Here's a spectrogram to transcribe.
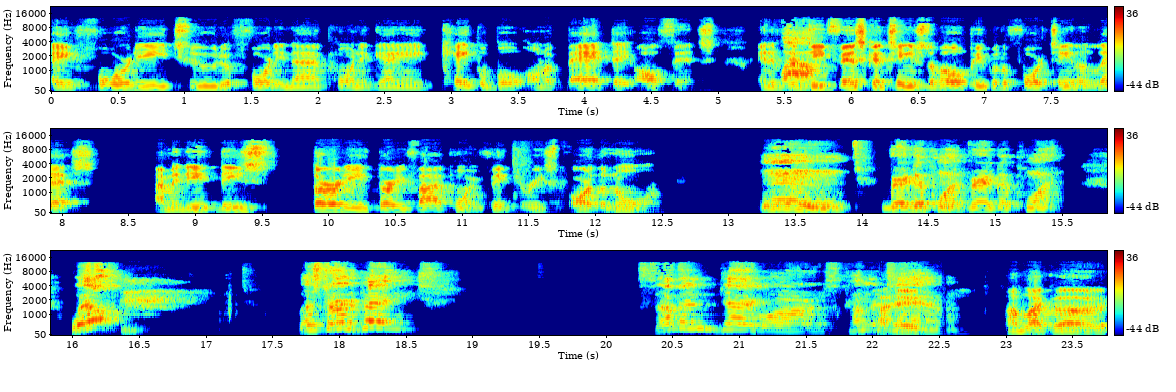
a 42 to 49 point a game capable on a bad day offense. And if wow. the defense continues to hold people to 14 or less, I mean, these 30, 35 point victories are the norm. Mm, very good point. Very good point. Well, let's turn the page. Southern Jaguars come to I town. I'm like a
